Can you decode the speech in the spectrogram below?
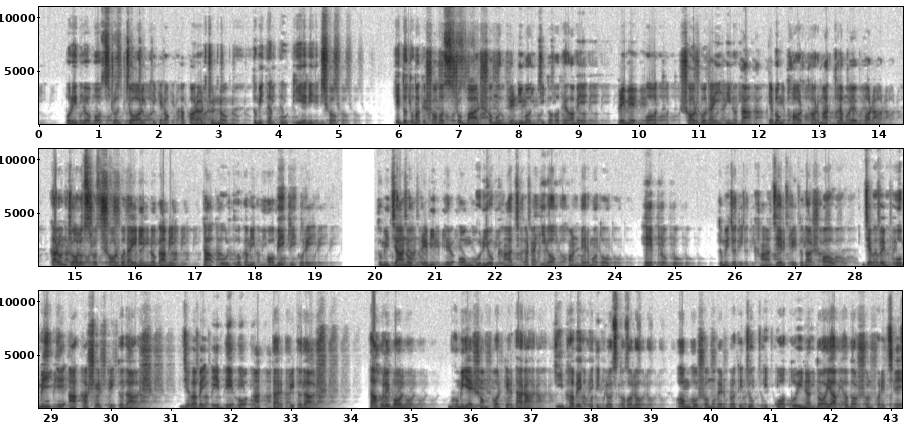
পরিধেয় বস্ত্র জল থেকে রক্ষা করার জন্য তুমি তা গুটিয়ে নিচ্ছ। কিন্তু তোমাকে সহস্রবার সমুদ্রে নিমজ্জিত হতে হবে। প্রেমের পথ সর্বদাই হীনতা এবং থর থর মাতলাময় ভরা। কারণ জলস্রোত সর্বদাই নিম্নগামী। তা ঊর্ধ্বগামী হবে কি করে? তুমি জানো প্রেমিকদের অঙ্গুরীয় খাঁজ কাটা হীরক খণ্ডের মতো। হে প্রভু তুমি যদি খাঁজের কৃতদাস হও যেভাবে ভূমি এ আকাশের কৃতদাস যেভাবে এ দেহ আত্মার কৃতদাস তাহলে বলো ভূমি এর সম্পর্কের দ্বারা কীভাবে ক্ষতিগ্রস্ত হল? অঙ্গসমূহের প্রতি যুক্তি কতই না দয়া প্রদর্শন করেছে?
